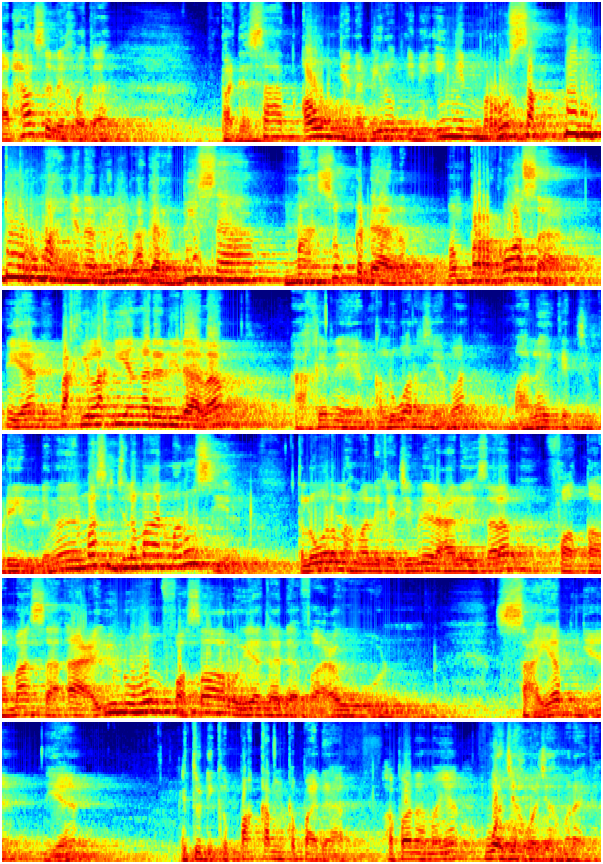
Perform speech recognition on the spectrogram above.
Alhasil ya pada saat kaumnya Nabi Lut ini ingin merusak pintu rumahnya Nabi Lut agar bisa masuk ke dalam memperkosa ya laki-laki yang ada di dalam akhirnya yang keluar siapa malaikat Jibril dengan masih jelmaan manusia keluarlah malaikat Jibril alaihissalam fatamasa a'yunuhum fasaru yatadafa'un sayapnya ya itu dikepakkan kepada apa namanya wajah-wajah mereka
